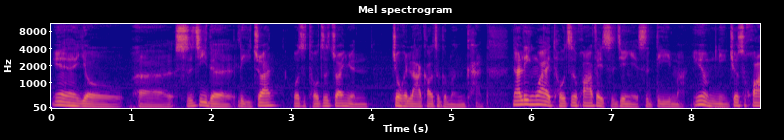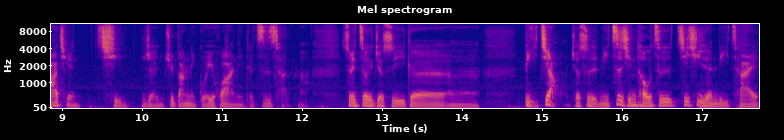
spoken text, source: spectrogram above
因为有呃实际的理专或者投资专员就会拉高这个门槛。那另外投资花费时间也是低嘛，因为你就是花钱请人去帮你规划你的资产嘛，所以这个就是一个呃。比较就是你自行投资、机器人理财，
